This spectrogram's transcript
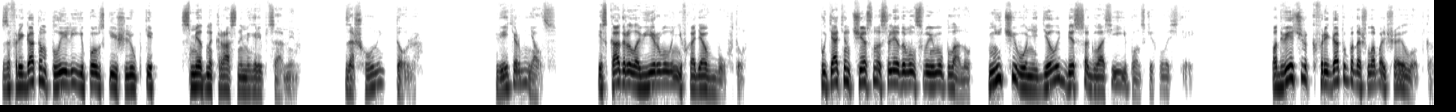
За фрегатом плыли японские шлюпки с медно-красными гребцами. За шхуной тоже. Ветер менялся. Эскадра лавировала, не входя в бухту. Путятин честно следовал своему плану ничего не делать без согласия японских властей. Под вечер к фрегату подошла большая лодка.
